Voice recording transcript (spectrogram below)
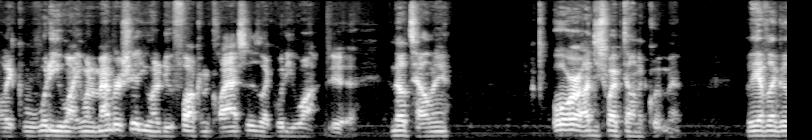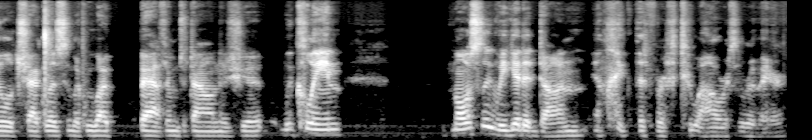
Like, what do you want? You want a membership? You want to do fucking classes? Like, what do you want? Yeah. And they'll tell me, or I'll just wipe down equipment. We have like a little checklist, and like we wipe bathrooms down and shit. We clean. Mostly, we get it done in like the first two hours we're there,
